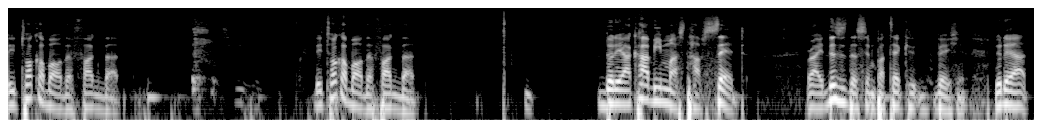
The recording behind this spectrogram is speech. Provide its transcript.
they talk about the fact that, excuse me, they talk about the fact that Dode Akabi must have said, right? This is the sympathetic version. Dode At-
